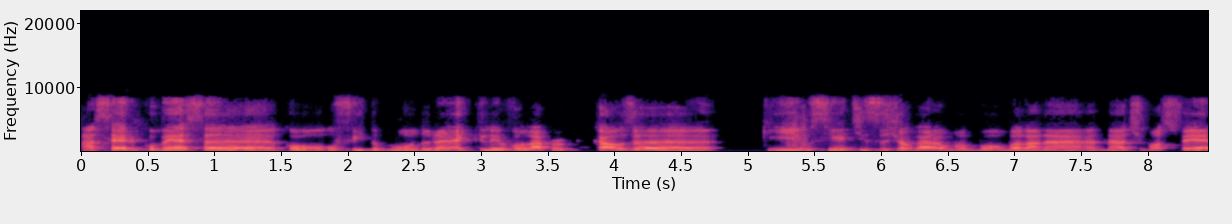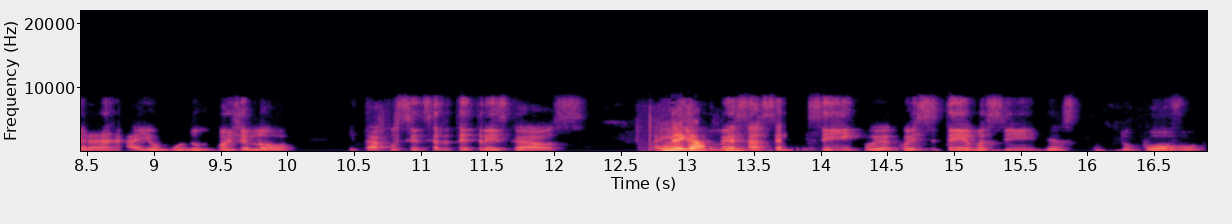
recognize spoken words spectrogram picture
a série começa com o fim do mundo, né? Que levou lá por causa que os cientistas jogaram uma bomba lá na, na atmosfera, aí o mundo congelou e tá com 173 graus. Aí Negativo. começa a série sim, com, com esse tema assim, do povo,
